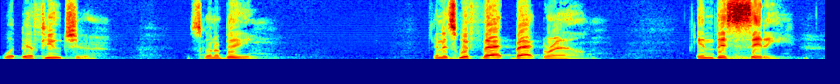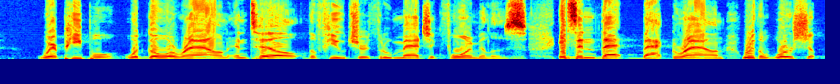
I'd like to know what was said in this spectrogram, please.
what their future is going to be. And it's with that background in this city where people would go around and tell the future through magic formulas. It's in that background where the worship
